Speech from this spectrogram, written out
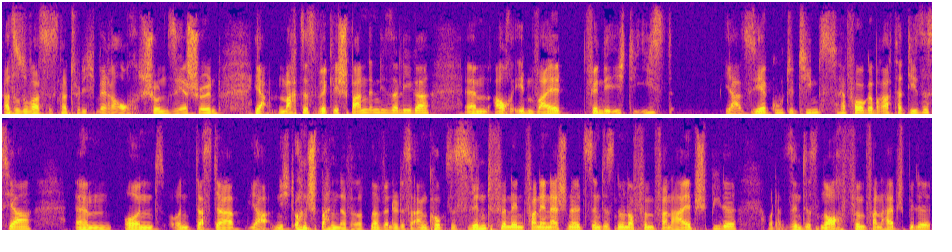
Also sowas ist natürlich, wäre auch schon sehr schön. Ja, macht es wirklich spannend in dieser Liga. Ähm, auch eben, weil, finde ich, die East ja sehr gute Teams hervorgebracht hat dieses Jahr. Ähm, und, und dass da ja nicht unspannender wird. Ne? Wenn du das anguckst, es sind für den, von den Nationals sind es nur noch fünfeinhalb Spiele oder sind es noch fünfeinhalb Spiele,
